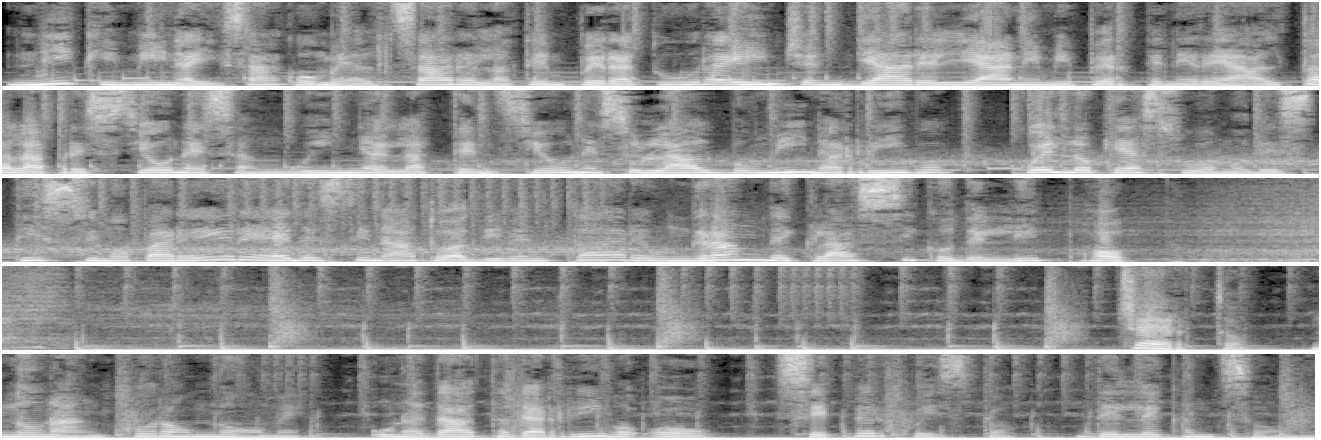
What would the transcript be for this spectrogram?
Nicki Minaj sa come alzare la temperatura e incendiare gli animi per tenere alta la pressione sanguigna e l'attenzione sull'album in arrivo, quello che a suo modestissimo parere è destinato a diventare un grande classico dell'hip hop. Certo, non ha ancora un nome, una data d'arrivo o, se per questo, delle canzoni.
